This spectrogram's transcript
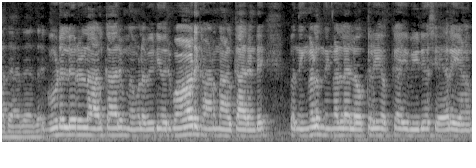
അതെ അതെ അതെ. ഗൂഡല്ലൂരുള്ള ആൾക്കാരും നമ്മളെ വീഡിയോ ഒരുപാട് കാണുന്ന ആൾക്കാരുണ്ട്. ഇപ്പൊ നിങ്ങളും നിങ്ങളുടെ ലോക്കലി ഒക്കെ ഈ വീഡിയോ ഷെയർ ചെയ്യണം.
